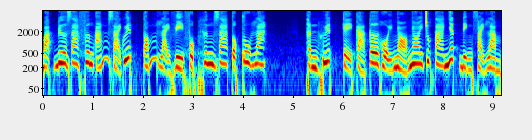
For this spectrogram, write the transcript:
Bạc đưa ra phương án giải quyết tóm lại vì phục hưng gia tộc Tu La. Thần huyết kể cả cơ hội nhỏ nhoi chúng ta nhất định phải làm.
